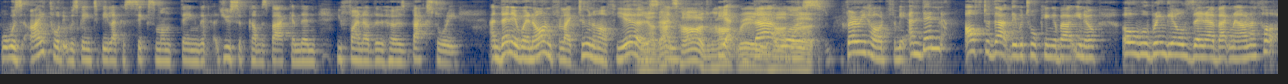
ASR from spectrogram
what was, I thought it was going to be like a six month thing that Yusuf comes back and then you find out the, her backstory. And then it went on for like two and a half years. Yeah, that's and hard, hard, really that hard was very hard for me. And then after that, they were talking about, you know, oh, we'll bring the old Zainab back now. And I thought,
